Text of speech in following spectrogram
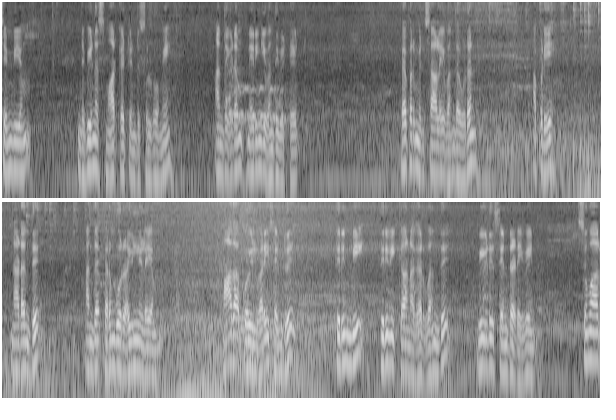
செம்பியம் இந்த வீனஸ் மார்க்கெட் என்று சொல்வோமே அந்த இடம் நெருங்கி வந்துவிட்டேன். பேப்பர் மில் சாலை வந்தவுடன் அப்படி நடந்து அந்த பெரம்பூர் ரயில் நிலையம் மாதா கோயில் வரை சென்று திரும்பி திருவிக்கா நகர் வந்து வீடு சென்றடைவேன். சுமார்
